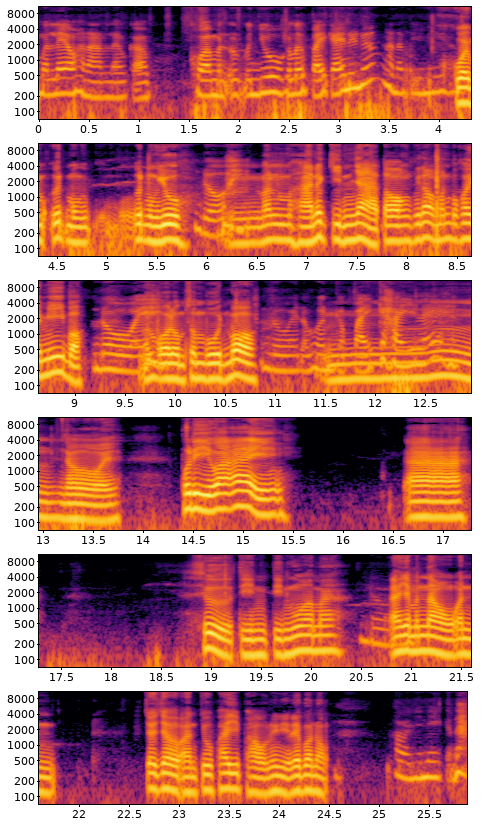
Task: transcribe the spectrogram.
หมันแล้วขนาดแล้วกับควายมันอุดมันอยู่ก็เลยไปไกลนิดนึงขนาดปีนี้ควายมันอึดมึงอึดมึงอยู่โดยอืมมันหาได้กินหญ้าตองพี่น้องมันบ่ค่อยมีบ่ โดยมันบ่อุดมสมบูรณ์บ่ โดยแล้วเพิ่นก็ไปไกลแล้ว อืมโดยพอดีว่าไอ้ายอ่าชื่อตีนตีนงัวมาโดยไอ้ายอย่ามันเน่าอัน เจ้าเจ้าอันจูไผเผานี่นี่ได้บ่เนาะเอาอยู่นี่ก็ได้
